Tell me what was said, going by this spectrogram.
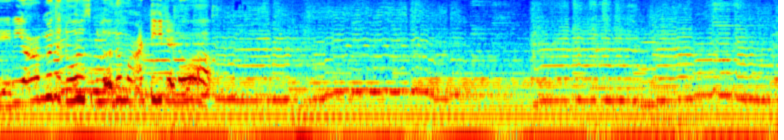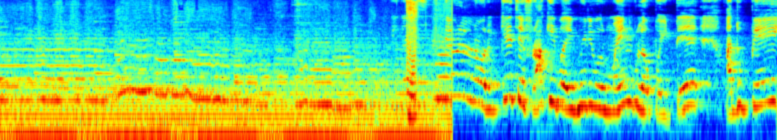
தெரியாம இந்த டோர்ஸ்குள்ள வந்து மாட்டிக்கிட்டேனோ கேஜிஎஃப் ராக்கி பாய் மீறி ஒரு மைண்ட்குள்ளே போயிட்டு அது பேய்.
